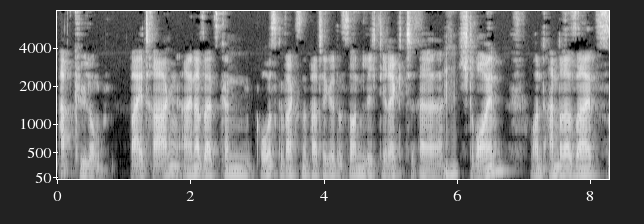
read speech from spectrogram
Abkühlung beitragen. Einerseits können großgewachsene Partikel das Sonnenlicht direkt äh, mhm. streuen und andererseits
